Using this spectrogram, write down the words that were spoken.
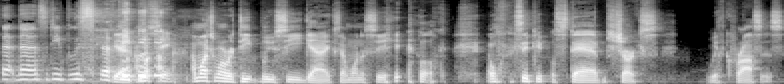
that. That's deep blue sea. That's Yeah, Deep Blue I'm, Sea. I'm much more of a Deep Blue Sea guy because I want to see I want to see people stab sharks with crosses.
